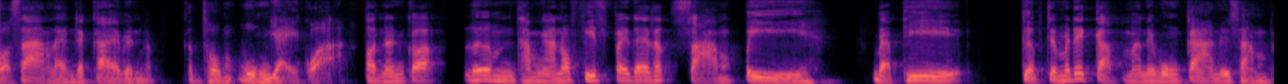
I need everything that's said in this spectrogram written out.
ก่อสร้างแล้วมันจะกลายเป็นแบบกระทบวงใหญ่กว่า ตอนนั้นก็เริ่มทำงานออฟฟิศไปได้สักสามปี แบบที่เกือบจะไม่ได้กลับมาในวงการด้วยซ้ำไป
